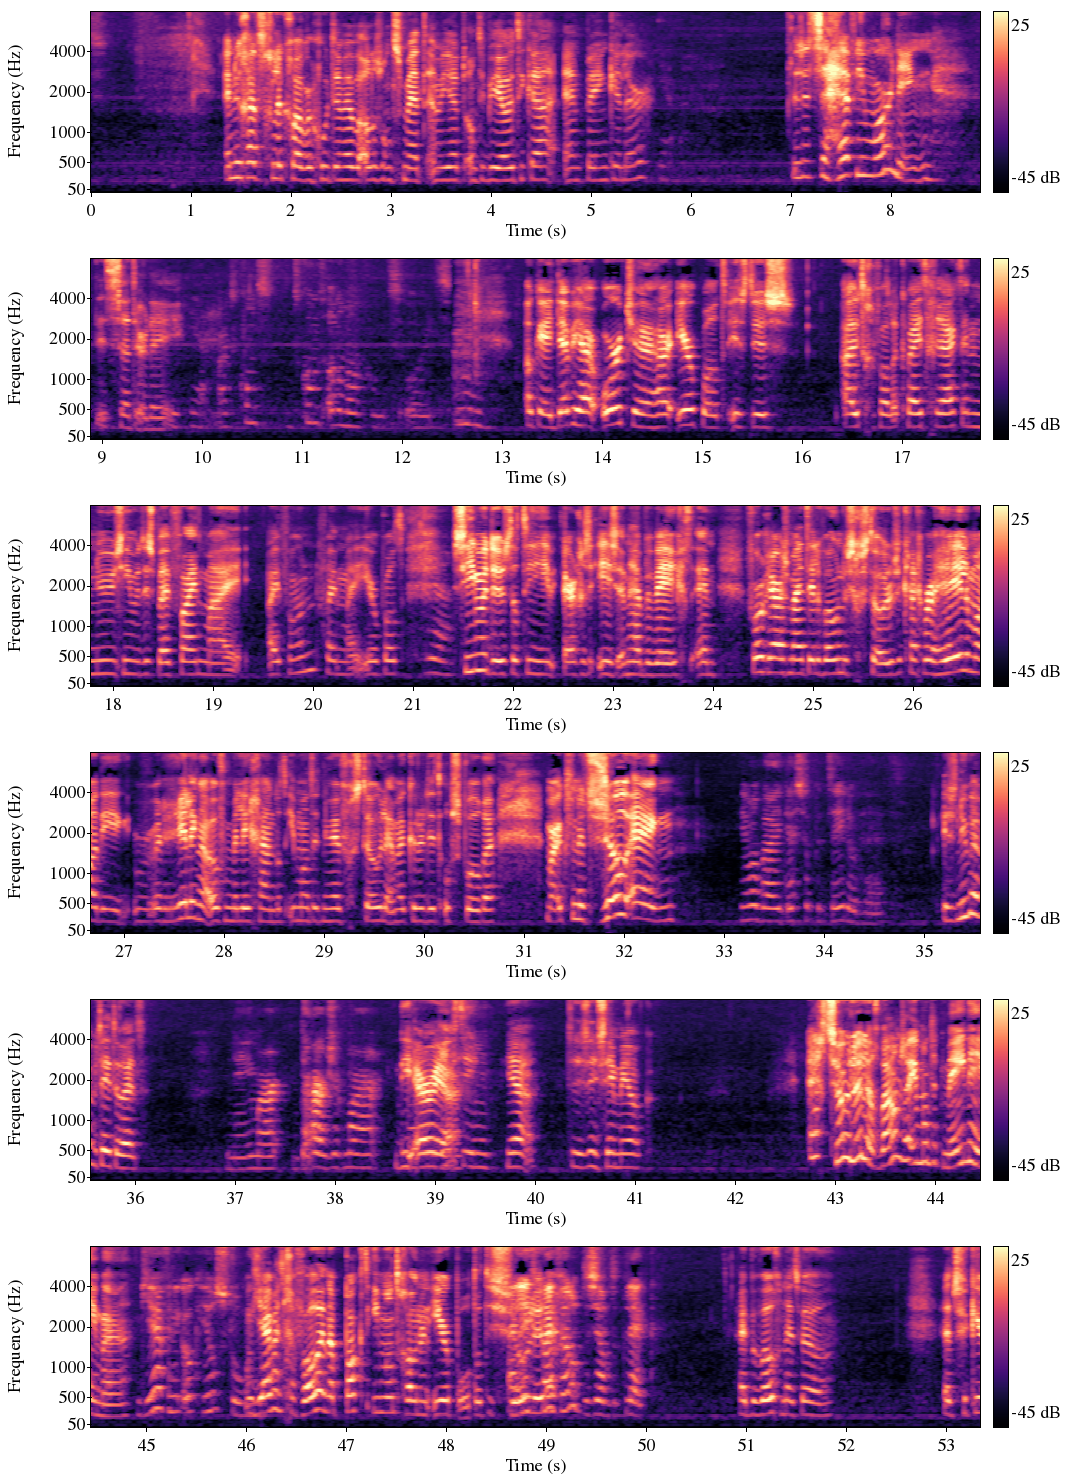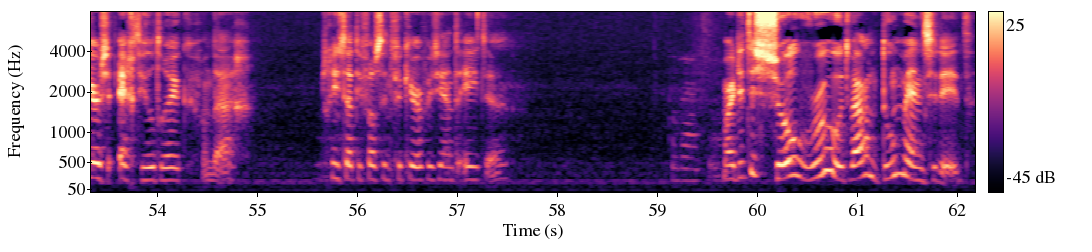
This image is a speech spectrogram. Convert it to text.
En nu gaat het gelukkig wel weer goed. En we hebben alles ontsmet. En je hebt antibiotica en painkiller. Ja. Dus it's a heavy morning. This Saturday. Ja, maar het komt, het komt allemaal goed ooit. Oké, Debbie, haar oortje, haar earpod is dus uitgevallen, kwijtgeraakt. En nu zien we dus bij Find My iPhone, Find My Earpod, Ja. zien we dus dat hij ergens is en hij beweegt. En vorig jaar is mijn telefoon dus gestolen. Dus ik krijg weer helemaal die rillingen over mijn lichaam dat iemand dit nu heeft gestolen. En we kunnen dit opsporen. Maar ik vind het zo eng. Helemaal bij Deso Potato Head. Is het nu bij Potato Head? Nee, maar daar zeg maar. Die area. Richting. Ja, het is in Semeak. Echt zo lullig. Waarom zou iemand dit meenemen? Ja, vind ik ook heel stom. Want jij bent gevallen en dan pakt iemand gewoon een earpod. Dat is zo Hij ligt lullig. wel op dezelfde plek. Hij bewoog net wel. Het verkeer is echt heel druk vandaag. Misschien staat hij vast in het verkeer of is hij aan het eten. Maar dit is zo rude. Waarom doen mensen dit?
